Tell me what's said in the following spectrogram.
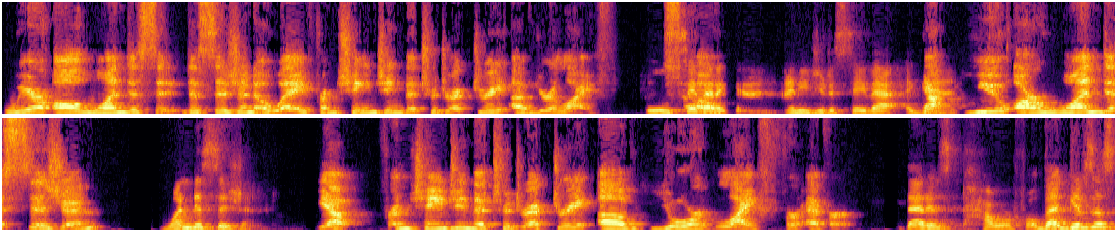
we are all one deci- decision away from changing the trajectory of your life. Ooh, so, say that again. I need you to say that again. Yeah, you are one decision. One decision. Yep. From changing the trajectory of your life forever. That is powerful. That gives us,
